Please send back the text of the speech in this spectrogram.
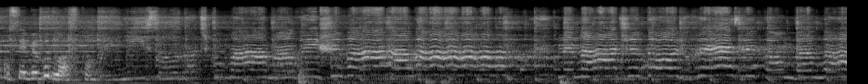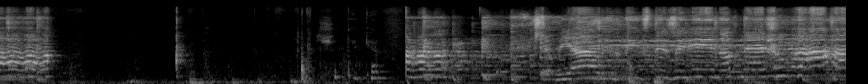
Спасибі, будь ласка. Я легких стежинок не шукала,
